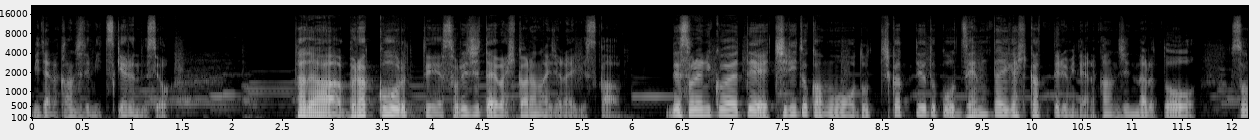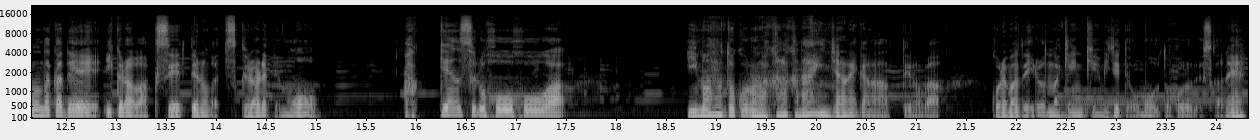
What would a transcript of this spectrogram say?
みたいな感じで見つけるんですよ。ただ、ブラックホールってそれ自体は光らないじゃないですか。で、それに加えて、塵とかもどっちかっていうとこう全体が光ってるみたいな感じになると、その中でいくら惑星っていうのが作られても、発見する方法は今のところなかなかないんじゃないかなっていうのが、これまでいろんな研究見てて思うところですかね。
